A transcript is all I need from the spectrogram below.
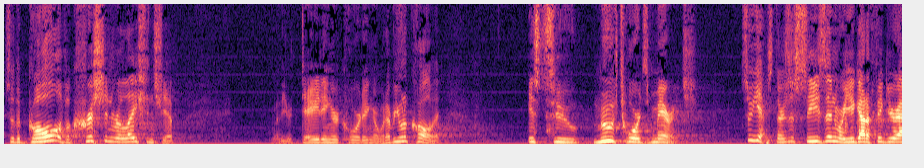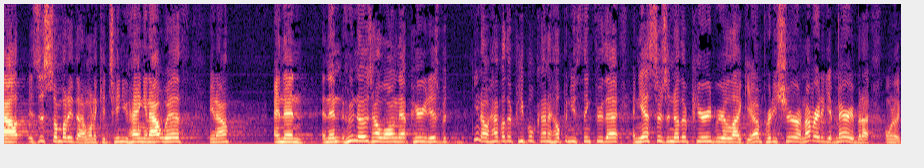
So the goal of a Christian relationship, whether you're dating or courting or whatever you want to call it, is to move towards marriage. So yes, there's a season where you got to figure out is this somebody that I want to continue hanging out with, you know? And then and then who knows how long that period is, but you know, have other people kind of helping you think through that. And yes, there's another period where you're like, yeah, I'm pretty sure I'm not ready to get married, but I, I want to,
